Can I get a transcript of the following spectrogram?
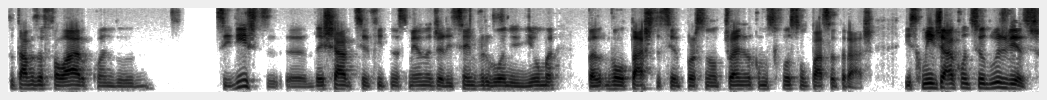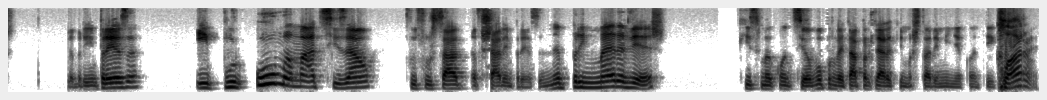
tu estavas a falar quando decidiste uh, deixar de ser fitness manager e sem vergonha nenhuma voltaste a ser personal trainer como se fosse um passo atrás. Isso comigo já aconteceu duas vezes. Abri a empresa e por uma má decisão fui forçado a fechar a empresa. Na primeira vez que isso me aconteceu, vou aproveitar para partilhar aqui uma história minha contigo. Claro.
